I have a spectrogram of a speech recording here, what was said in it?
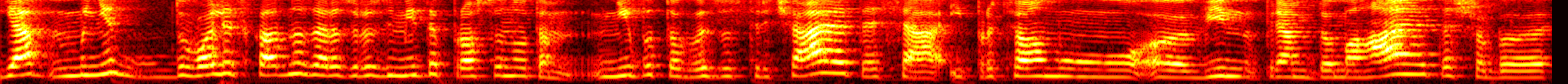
я мені доволі складно зараз зрозуміти, просто ну там, нібито ви зустрічаєтеся, і при цьому е, він прям домагається, щоб е,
